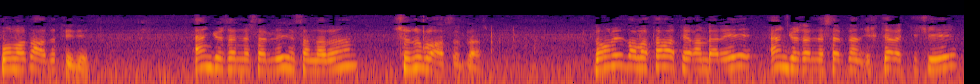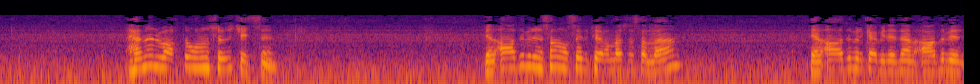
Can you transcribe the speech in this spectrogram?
Bu onlarda adət idi. Ən gözəl nəsəbli insanların sözünü qulaq asırdılar. Və onu Allah Taala peyğəmbəri ən gözəl nəsəbdən ixtiyar etdi ki, həmin vaxtda onun sözü keçsin. Yəni adi bir insan olsaydı peyğəmbər sallallahu yəni adi bir qəbilədən, adi bir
